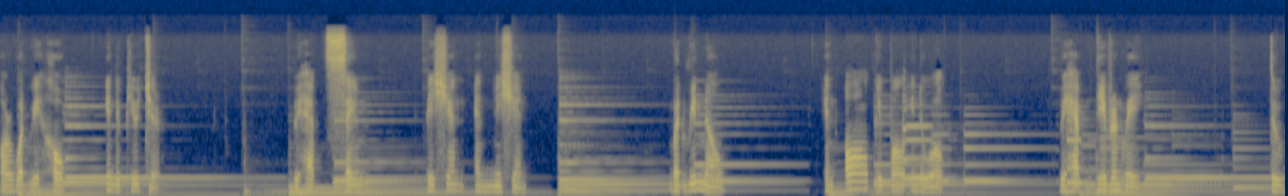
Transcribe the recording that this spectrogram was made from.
or what we hope in the future. We have same vision and mission. But we know in all people in the world we have different way to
